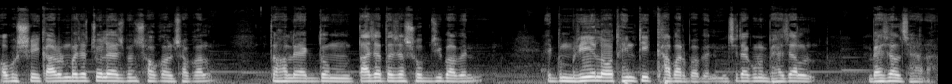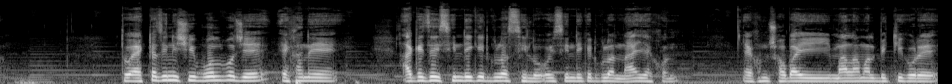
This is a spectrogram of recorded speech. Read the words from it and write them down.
অবশ্যই কারণ বাজার চলে আসবেন সকাল সকাল। তাহলে একদম তাজা তাজা সবজি পাবেন। একদম রিয়েল অথেন্টিক খাবার পাবেন, যেটা কোনো ভেজাল ভেজাল ছাড়া। তো একটা জিনিসই বলব যে, এখানে আগে যেই সিন্ডিকেটগুলো ছিল, ওই সিন্ডিকেটগুলো নাই এখন। এখন সবাই মালামাল বিক্রি করে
